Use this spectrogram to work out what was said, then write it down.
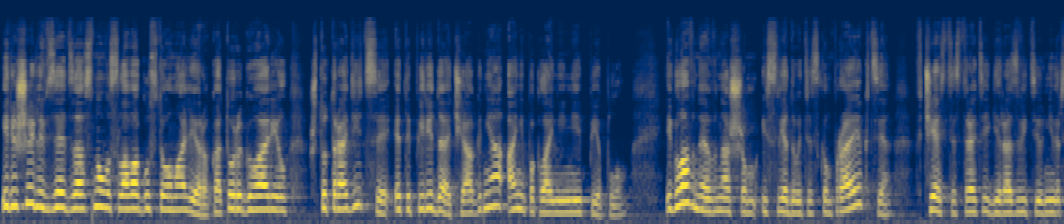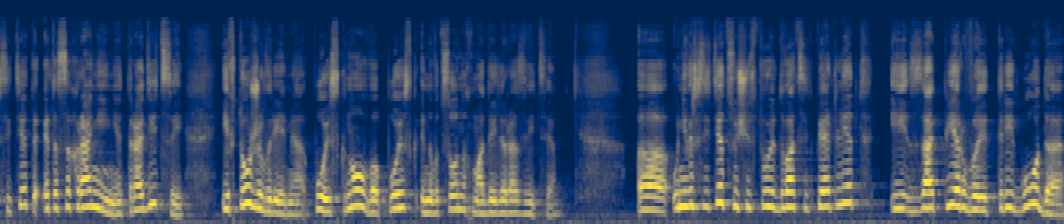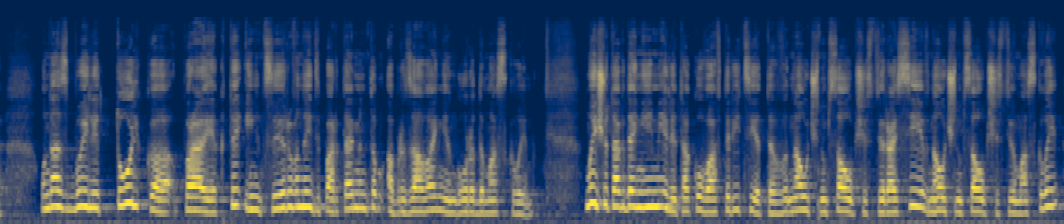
И решили взять за основу слова Густава Малера, который говорил, что традиция – это передача огня, а не поклонение пеплу. И главное в нашем исследовательском проекте в части стратегии развития университета – это сохранение традиций и в то же время поиск нового, поиск инновационных моделей развития. Э, университет существует 25 лет, и за первые три года у нас были только проекты, инициированные Департаментом образования города Москвы. Мы еще тогда не имели такого авторитета в научном сообществе России, в научном сообществе Москвы,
